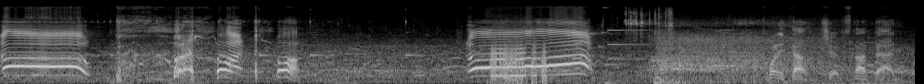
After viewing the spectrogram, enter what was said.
oh! oh! Twenty thousand chips, not bad.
